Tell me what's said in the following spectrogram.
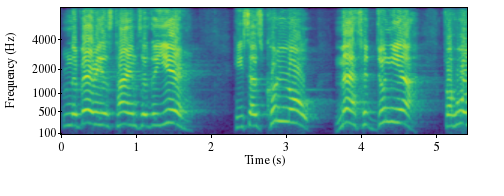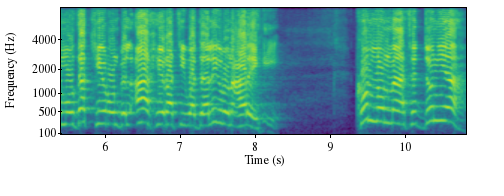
from the various times of the year. He says, كل ما في الدنيا فهو مذكر بالآخرة ودليل عليه. كل ما في الدنيا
